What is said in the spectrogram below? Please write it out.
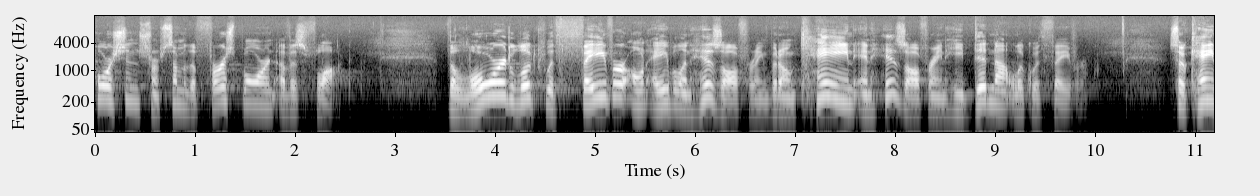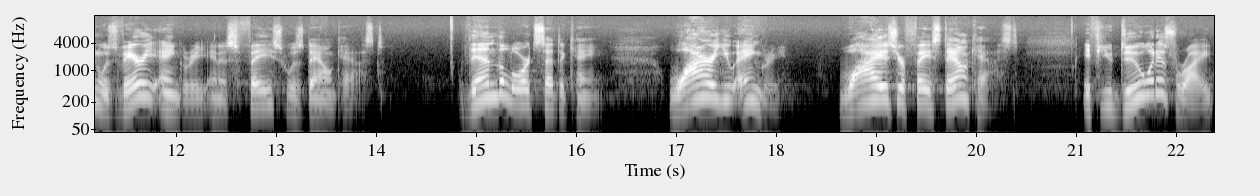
portions from some of the firstborn of his flock. The Lord looked with favor on Abel and his offering, but on Cain and his offering he did not look with favor. So Cain was very angry, and his face was downcast. Then the Lord said to Cain, Why are you angry? Why is your face downcast? If you do what is right,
